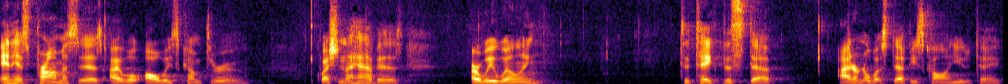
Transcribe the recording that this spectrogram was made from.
and His promise is, I will always come through. The question I have is, are we willing to take this step? I don't know what step He's calling you to take.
